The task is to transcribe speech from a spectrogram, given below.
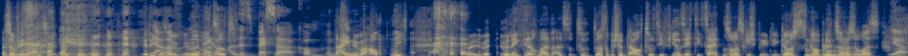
Also wenn ich, wenn ich ja, mir so überlege, so alles besser, komm. Nein, überhaupt nicht. Über, über, überleg dir doch mal, also du, du hast doch bestimmt auch zu die 64 Zeiten sowas gespielt wie Ghosts and Goblins oder sowas. Ja.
